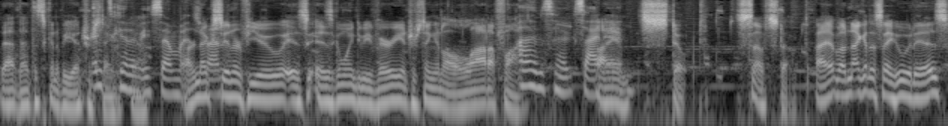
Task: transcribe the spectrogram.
that that's going to be interesting. It's gonna be so much fun. Our next fun. interview is is going to be very interesting and a lot of fun. I'm so excited. I am stoked. So stoked. I, am not going to say who it is.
